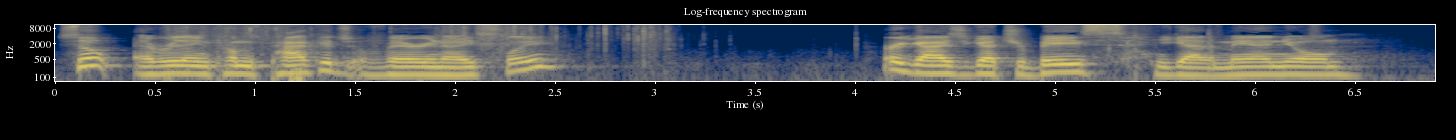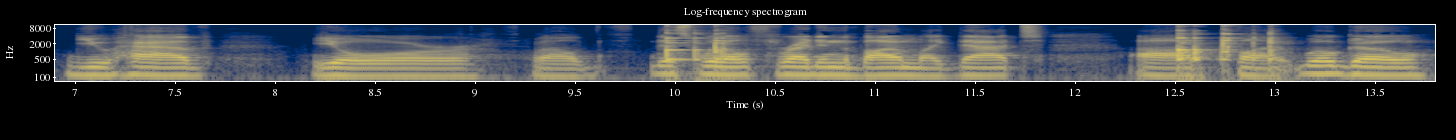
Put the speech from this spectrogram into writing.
So everything comes packaged very nicely. All right guys you got your base you got a manual you have your well this will thread in the bottom like that. Uh, but we'll go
